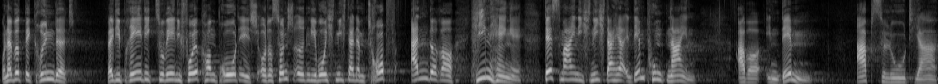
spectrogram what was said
und er wird begründet, weil die Predigt zu wenig Vollkornbrot ist oder sonst irgendwie, wo ich mich an einem Tropf anderer hinhänge. Das meine ich nicht, daher in dem Punkt nein, aber in dem absolut ja.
